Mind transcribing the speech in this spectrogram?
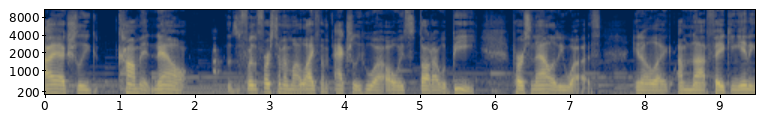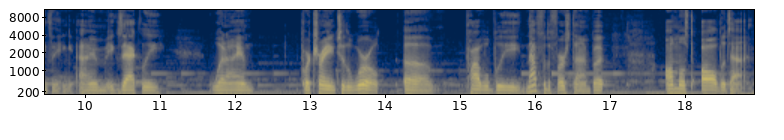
I actually comment now for the first time in my life I'm actually who I always thought I would be personality wise. You know, like I'm not faking anything. I am exactly what I am portraying to the world, uh, probably not for the first time, but almost all the time.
